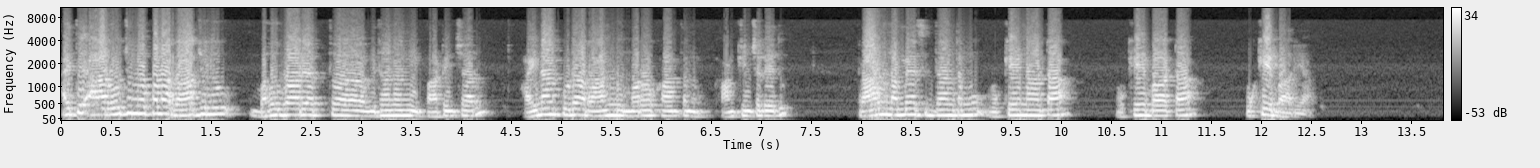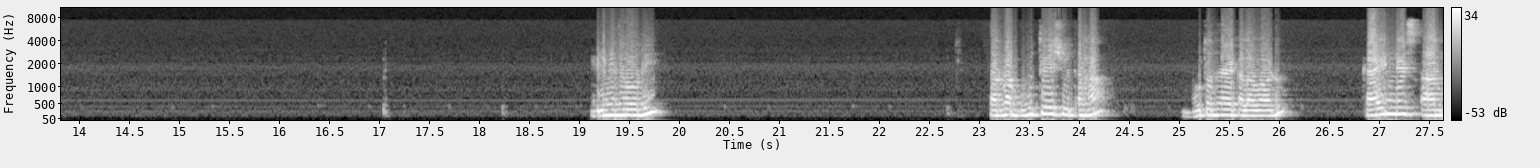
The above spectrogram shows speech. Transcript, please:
అయితే ఆ రోజు లోపల రాజులు బహుభార్యత్వ విధానాన్ని పాటించారు. అయినా కూడా రాముడు మరో కాంతను కాంక్షించలేదు. రాము నమ్మిన సిద్ధాంతము ఒకే మాట ఒకే బాట ఒకే భార్య. ఎనిమిదవది సర్వభూతేషు వితః భూతదయ కలవాడు. కైండ్నెస్ ఆన్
